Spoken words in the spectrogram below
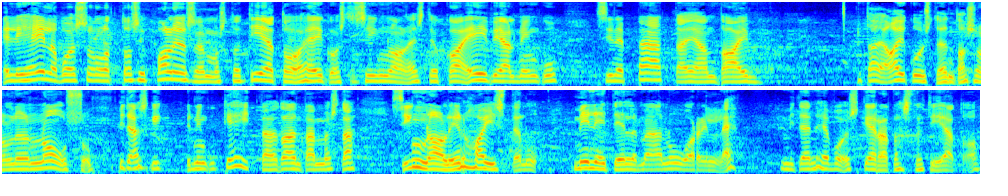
Eli heillä voisi olla tosi paljon semmoista tietoa heikoista signaaleista, joka ei vielä niin kuin sinne päättäjän tai tai aikuisten tasolle on noussut. Pitäisikin niin kuin kehittää jotain tämmöistä signaalin haistelumenetelmää nuorille, miten he voisivat kerätä sitä tietoa.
